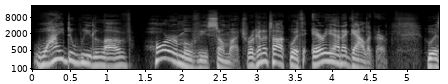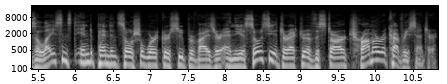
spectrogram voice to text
why do we love horror movies so much. We're going to talk with Ariana Gallagher, who is a licensed independent social worker supervisor and the associate director of the STAR Trauma Recovery Center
